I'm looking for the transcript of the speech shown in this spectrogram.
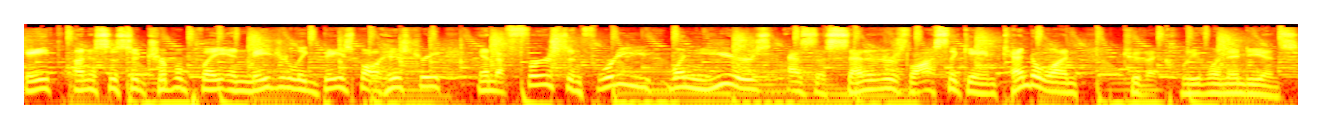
eighth unassisted triple play in Major League Baseball history and the first in 41 years as the Senators lost the game 10 to 1 to the Cleveland Indians.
